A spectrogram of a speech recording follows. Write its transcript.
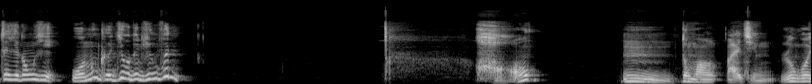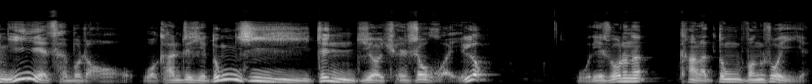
这些东西，我们可就得平分。”好，嗯，东方爱卿，如果你也猜不着，我看这些东西朕就要全收回了。武帝说了呢，看了东方朔一眼，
